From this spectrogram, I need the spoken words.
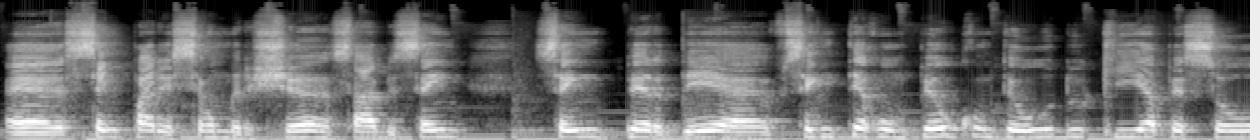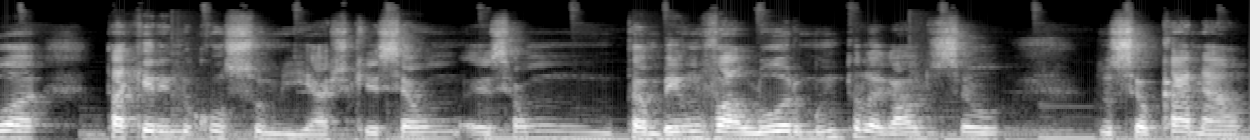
é, sem parecer um merchan, sabe? Sem, sem perder, é, sem interromper o conteúdo que a pessoa está querendo consumir. Acho que esse é, um, esse é um, também um valor muito legal do seu, do seu canal.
